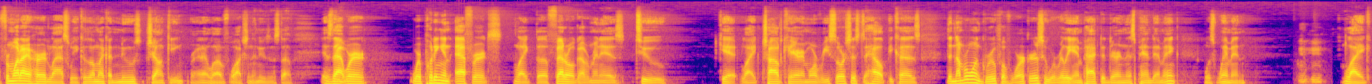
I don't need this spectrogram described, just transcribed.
from what I heard last week, because I'm like a news junkie, right? I love watching the news and stuff. Is that we're we're putting in efforts like the federal government is to get like childcare and more resources to help because the number one group of workers who were really impacted during this pandemic was women. hmm Like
